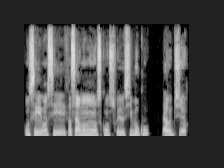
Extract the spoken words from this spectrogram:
qu'on s'est, on s'est, enfin c'est un moment où on se construit aussi beaucoup la rupture,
